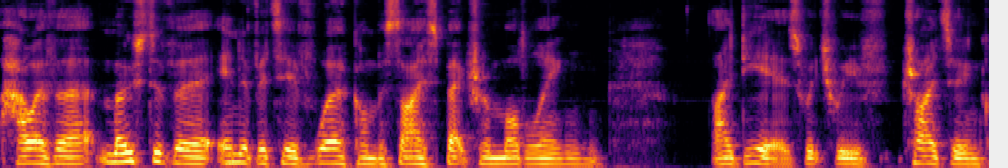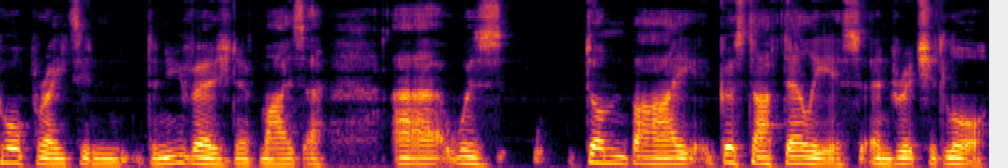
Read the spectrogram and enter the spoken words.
However, most of the innovative work on the size spectrum modeling ideas, which we've tried to incorporate in the new version of Mizer, uh, was done by Gustav Delius and Richard Law,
